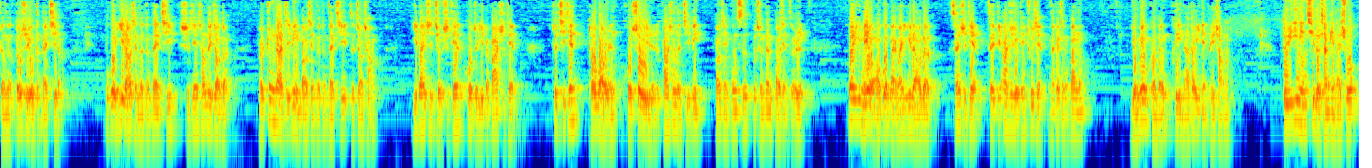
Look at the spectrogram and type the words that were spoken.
等等，都是有等待期的。不过，医疗险的等待期时间相对较短，而重大疾病保险的等待期则较长，一般是九十天或者一百八十天。这期间，投保人或受益人发生的疾病，保险公司不承担保险责任。万一没有熬过百万医疗的三十天，在第二十九天出险，那该怎么办呢？有没有可能可以拿到一点赔偿呢？对于一年期的产品来说，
